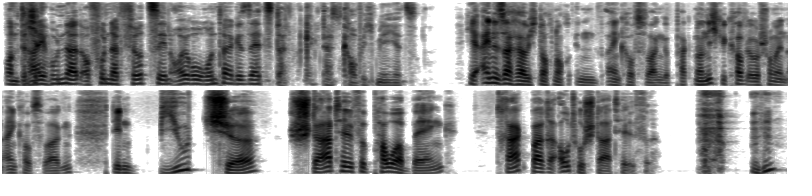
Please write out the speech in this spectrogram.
Von 300 auf 114 Euro runtergesetzt, das, das kaufe ich mir jetzt. Hier eine Sache habe ich noch noch in den Einkaufswagen gepackt. Noch nicht gekauft, aber schon mal in den Einkaufswagen. Den Butcher Starthilfe Powerbank. Tragbare Autostarthilfe. Mhm.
